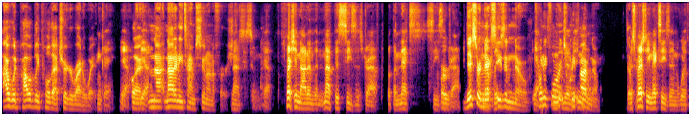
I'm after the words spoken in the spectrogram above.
I would probably pull that trigger right away, Okay. Yeah. but yeah. not not anytime soon on a first. Not too soon. Yeah. Especially not in the not this season's draft, but the next season or draft. this or You next season, no. Yeah. 24 and 25, no. no. Definitely. especially next season with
